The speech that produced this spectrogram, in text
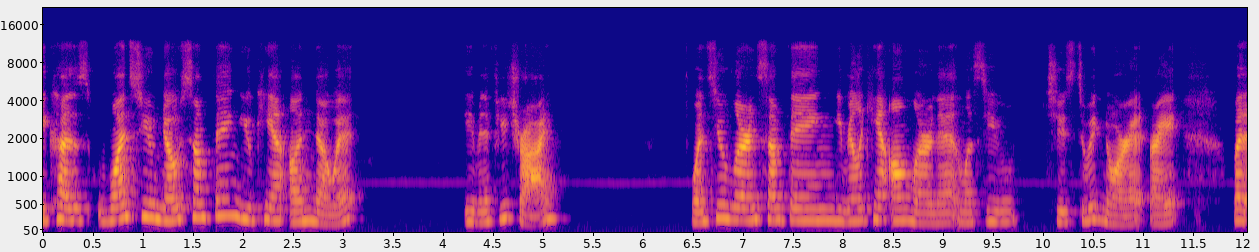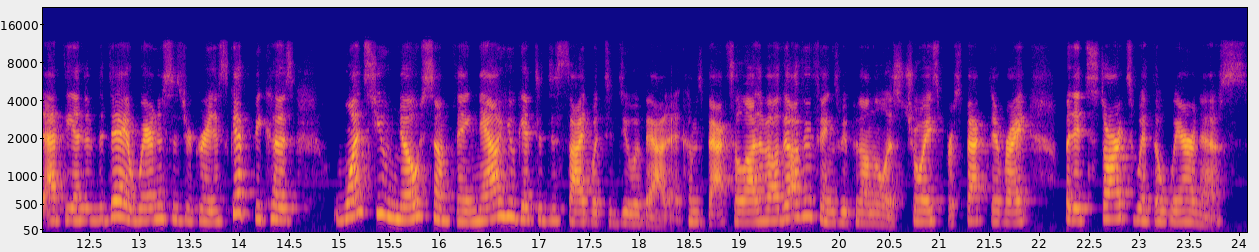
Because once you know something, you can't unknow it, even if you try. Once you learn something, you really can't unlearn it unless you choose to ignore it, right? But at the end of the day, awareness is your greatest gift because once you know something, now you get to decide what to do about it. It comes back to a lot of other other things we put on the list choice, perspective, right? But it starts with awareness.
